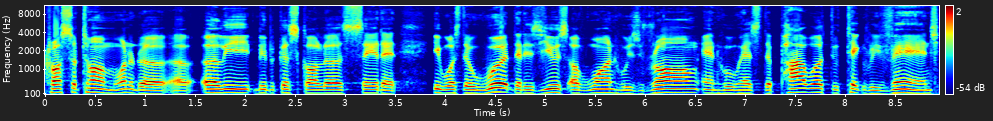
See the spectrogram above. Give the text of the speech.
Chrysostom, one of the uh, early biblical scholars, say that it was the word that is used of one who is wrong and who has the power to take revenge,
